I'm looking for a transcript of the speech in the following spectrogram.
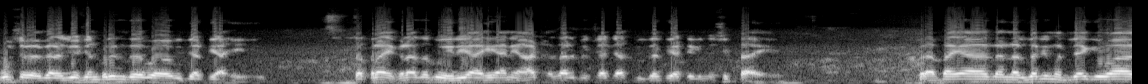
पोस्ट ग्रॅज्युएशन पर्यंत विद्यार्थी आहे. सतरा एकराचा तो एरिया आहे आणि आठ हजारपेक्षा जास्त विद्यार्थी या ठिकाणी शिकत आहे. तर आता या नर्सरी मधल्या किंवा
